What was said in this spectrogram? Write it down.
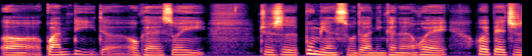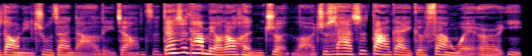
呃，关闭的，OK，所以就是不免俗的，你可能会会被知道你住在哪里这样子，但是它没有到很准啦，就是它是大概一个范围而已。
